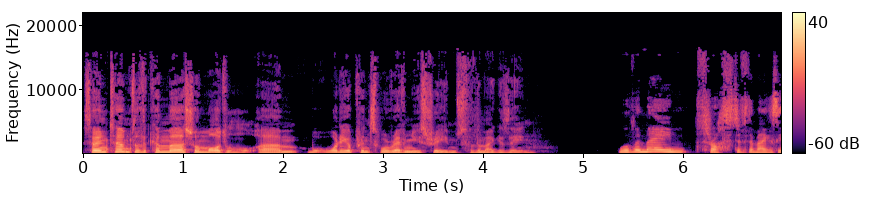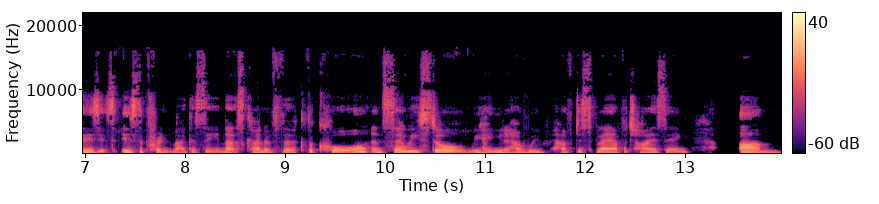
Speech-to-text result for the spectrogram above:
so in terms of the commercial model, um, what are your principal revenue streams for the magazine? Well, the main thrust of the magazine is it's, is the print magazine. That's kind of the the core, and so we still we you know have we have display advertising. Um,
